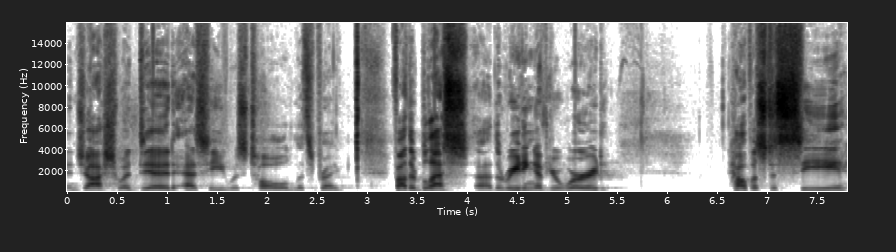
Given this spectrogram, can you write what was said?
And Joshua did as he was told. Let's pray. Father, bless uh, the reading of your word. Help us to see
